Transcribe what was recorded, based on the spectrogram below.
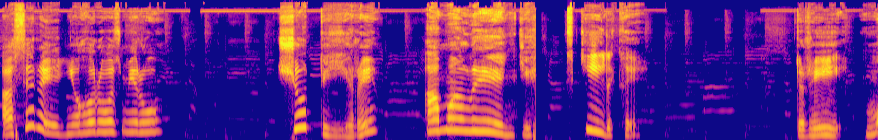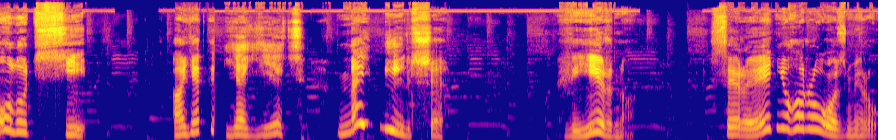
А середнього розміру чотири. А маленьких скільки? Три. Молодці. А яких яєць найбільше? Вірно. Середнього розміру.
